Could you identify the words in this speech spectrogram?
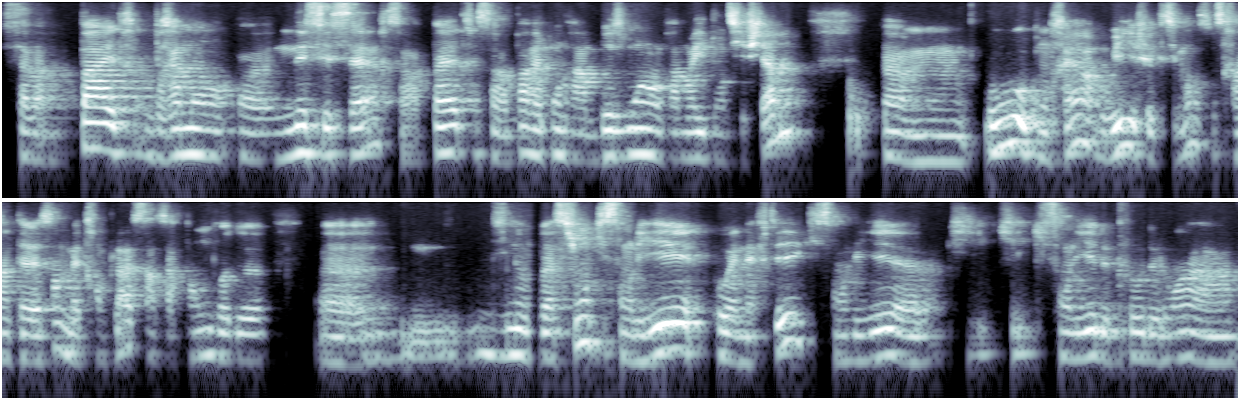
ça va pas être vraiment euh, nécessaire, ça va, pas être, ça va pas répondre à un besoin vraiment identifiable, euh, ou au contraire, oui, effectivement, ce serait intéressant de mettre en place un certain nombre de, euh, d'innovations qui sont liées au NFT, qui sont liées, qui, sont liées de près ou de loin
